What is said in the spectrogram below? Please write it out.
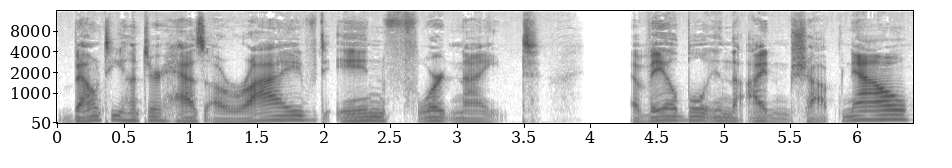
bounty hunter has arrived in Fortnite. Available in the item shop now,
